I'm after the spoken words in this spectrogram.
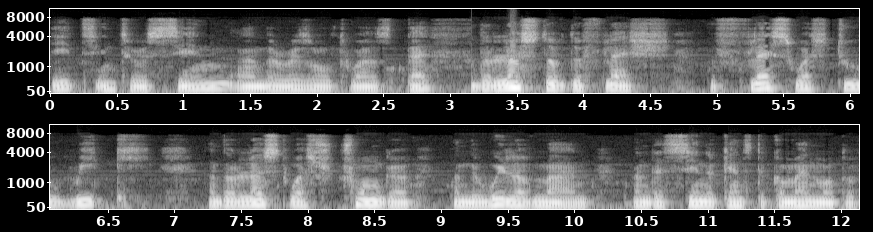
it into a sin and the result was death. The lust of the flesh, the flesh was too weak and the lust was stronger than the will of man and they sinned against the commandment of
